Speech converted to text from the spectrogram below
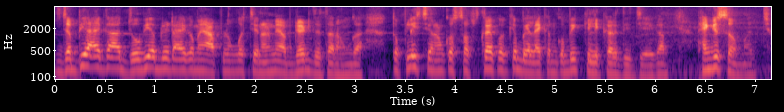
जब भी आएगा, जो भी अपडेट आएगा, मैं आप लोगों को चैनल में अपडेट देता रहूँगा। तो प्लीज़ चैनल को सब्सक्राइब करके बेलाइकन को भी क्लिक कर दीजिएगा। थैंक यू सो मच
